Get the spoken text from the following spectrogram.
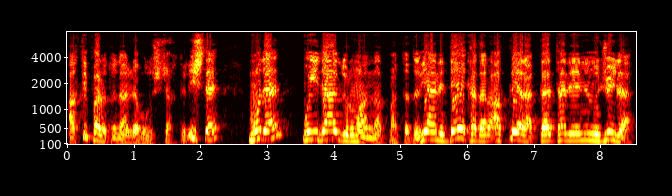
aktif paratonerle buluşacaktır. İşte model bu ideal durumu anlatmaktadır. Yani D kadar atlayarak delta L'nin ucuyla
